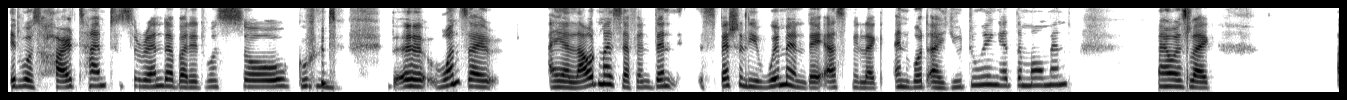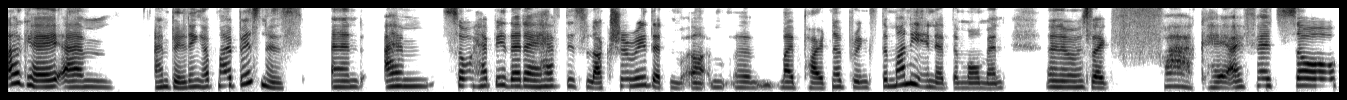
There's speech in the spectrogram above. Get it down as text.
it was hard time to surrender, but it was so good. uh, once I I allowed myself, and then especially women, they asked me like, "And what are you doing at the moment?" And I was like, "Okay, I'm I'm building up my business, and I'm so happy that I have this luxury that uh, uh, my partner brings the money in at the moment." And I was like, "Fuck!" Hey, I felt so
